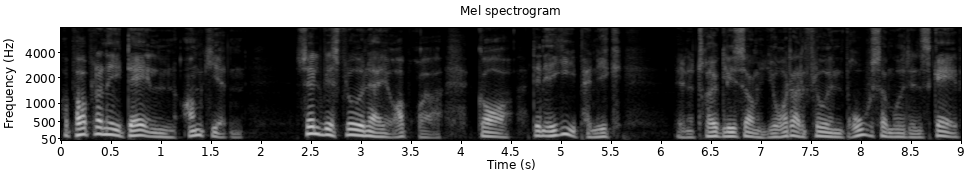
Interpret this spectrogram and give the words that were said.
og poplerne i dalen omgiver den. Selv hvis floden er i oprør, går den ikke i panik. Den er tryg ligesom Jordanfloden bruser mod den skab.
